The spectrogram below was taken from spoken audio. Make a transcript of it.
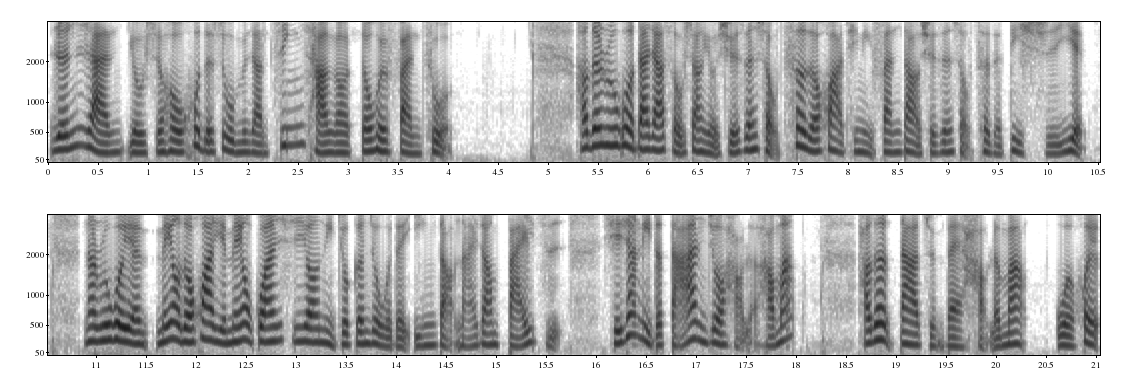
仍然有时候，或者是我们讲经常啊，都会犯错。好的，如果大家手上有学生手册的话，请你翻到学生手册的第十页。那如果也没有的话，也没有关系哦，你就跟着我的引导，拿一张白纸，写下你的答案就好了，好吗？好的，大家准备好了吗？我会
